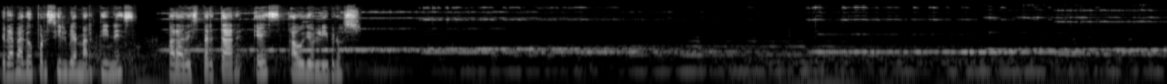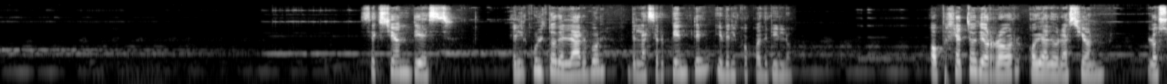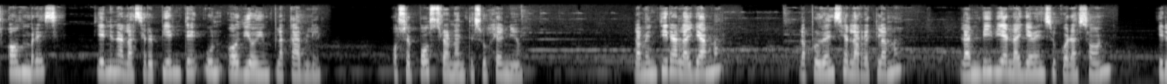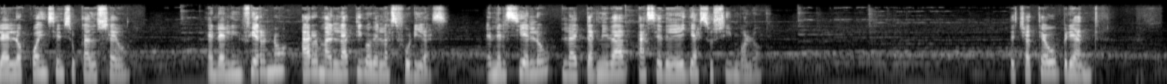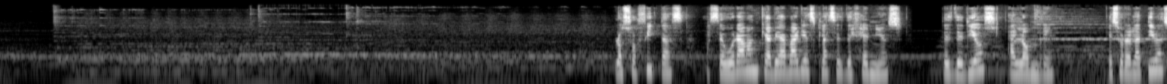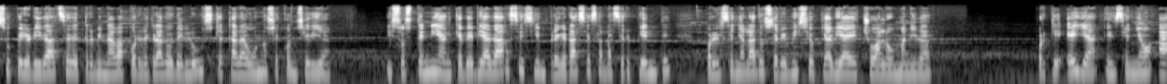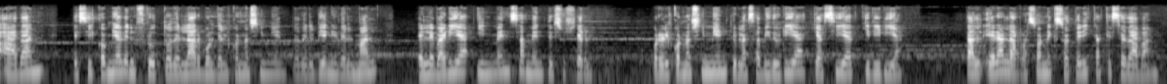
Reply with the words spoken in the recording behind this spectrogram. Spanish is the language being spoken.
grabado por Silvia Martínez para despertar es audiolibros. Sección 10. El culto del árbol, de la serpiente y del cocodrilo. Objeto de horror o de adoración, los hombres tienen a la serpiente un odio implacable o se postran ante su genio. La mentira la llama, la prudencia la reclama, la envidia la lleva en su corazón y la elocuencia en su caduceo. En el infierno arma el látigo de las furias. En el cielo la eternidad hace de ella su símbolo. De Chateaubriand. Los sofitas aseguraban que había varias clases de genios, desde Dios al hombre, que su relativa superioridad se determinaba por el grado de luz que a cada uno se concedía, y sostenían que debía darse siempre gracias a la serpiente por el señalado servicio que había hecho a la humanidad, porque ella enseñó a Adán que si comía del fruto del árbol del conocimiento del bien y del mal, elevaría inmensamente su ser por el conocimiento y la sabiduría que así adquiriría. Tal era la razón exotérica que se daban.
